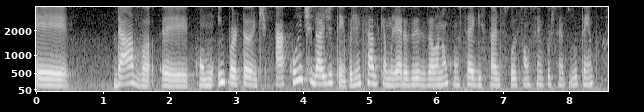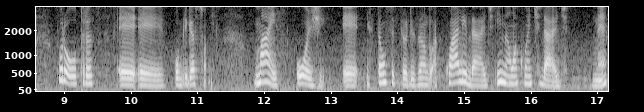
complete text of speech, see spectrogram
é, dava é, como importante a quantidade de tempo. A gente sabe que a mulher, às vezes, ela não consegue estar à disposição 100% do tempo por outras é, é, obrigações. Mas, hoje, é, estão se priorizando a qualidade e não a quantidade. Né?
